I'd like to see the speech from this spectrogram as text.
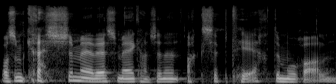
og som krasjer med det som er kanskje den aksepterte moralen.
